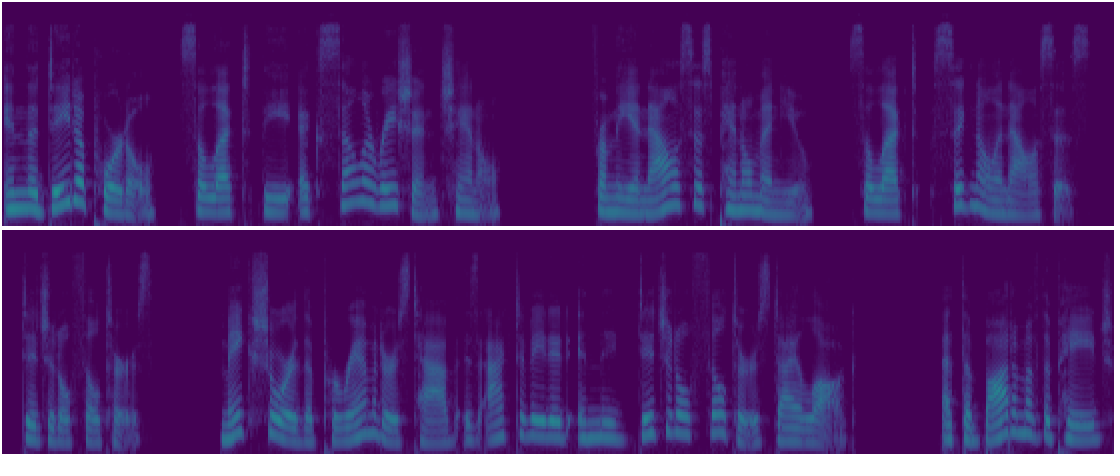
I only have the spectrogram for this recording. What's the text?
In the Data portal, select the Acceleration channel. From the Analysis panel menu, select Signal Analysis, Digital Filters. Make sure the Parameters tab is activated in the Digital Filters dialog. At the bottom of the page,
